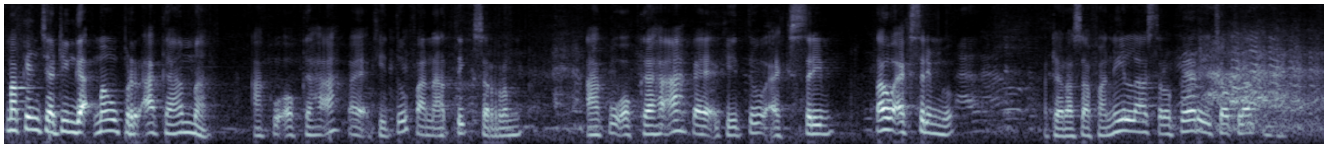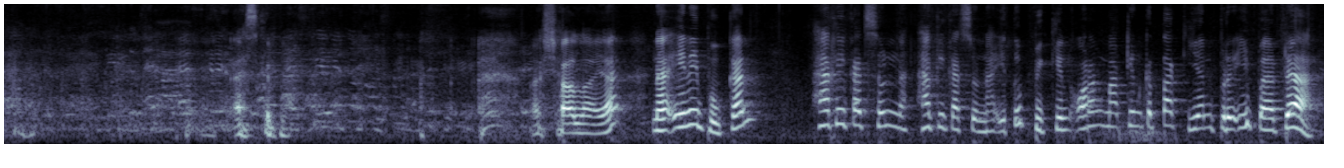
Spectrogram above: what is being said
makin jadi nggak mau beragama. Aku ogah ah kayak gitu, fanatik, serem. Aku ogah ah kayak gitu, ekstrim. Tahu ekstrim bu? Ada rasa vanila, stroberi, coklat es krim. Masya Allah ya. Nah ini bukan hakikat sunnah. Hakikat sunnah itu bikin orang makin ketagihan beribadah.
